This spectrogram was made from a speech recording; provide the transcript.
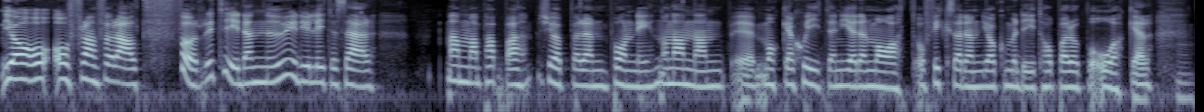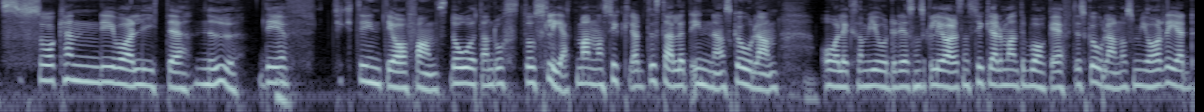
Ja, och, och framförallt förr i tiden, nu är det ju lite så här, mamma, pappa köper en ponny, någon annan eh, mockar skiten, ger den mat och fixar den, jag kommer dit, hoppar upp och åker. Så kan det ju vara lite nu. Det f- tyckte inte jag fanns då, utan då, då slet man. Man cyklade till stallet innan skolan och liksom gjorde det som skulle göras. Sen cyklade man tillbaka efter skolan och som jag red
